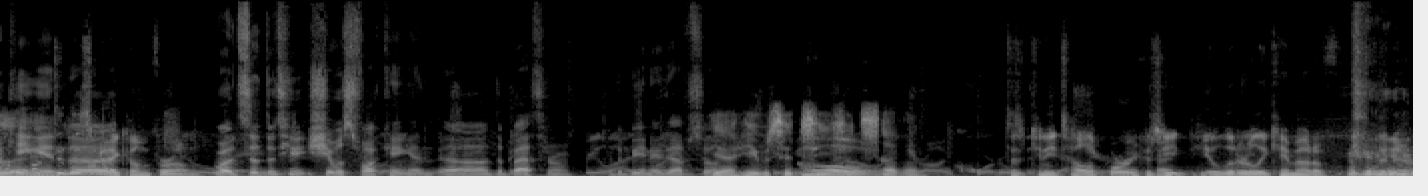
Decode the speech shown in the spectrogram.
fucking Where in did this guy come from? Well, it's the dude he, she was fucking in uh, the bathroom, in the beginning of the episode. Yeah, he was in season Oh. seven. Does, can he teleport? Because he he literally came out of thin air.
